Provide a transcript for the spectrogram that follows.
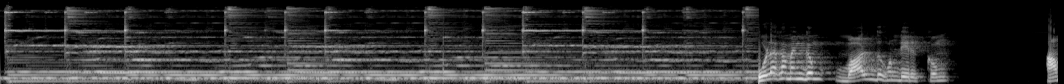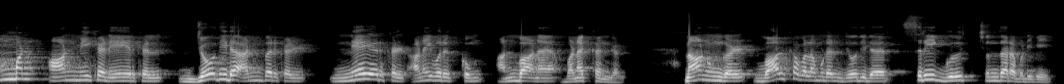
உலகமெங்கும் வாழ்ந்து கொண்டிருக்கும் அம்மன் ஆன்மீக நேயர்கள் ஜோதிட அன்பர்கள் நேயர்கள் அனைவருக்கும் அன்பான வணக்கங்கள். நான் உங்கள் வாழ்க வளமுடன் ஜோதிடர் ஸ்ரீ குரு சுந்தர வடிவேல்.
